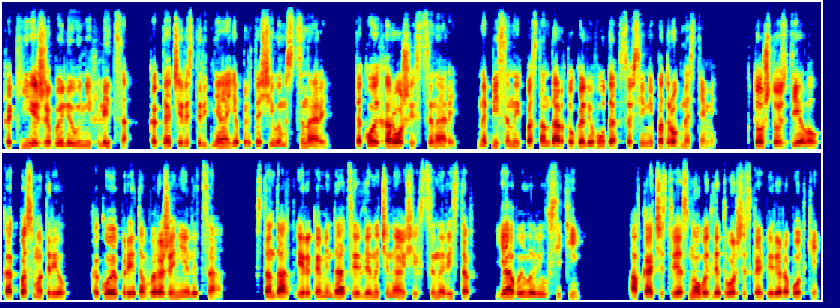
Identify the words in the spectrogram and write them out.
Какие же были у них лица, когда через три дня я притащил им сценарий. Такой хороший сценарий, написанный по стандарту Голливуда со всеми подробностями. Кто что сделал, как посмотрел, какое при этом выражение лица. Стандарт и рекомендации для начинающих сценаристов я выловил в сети а в качестве основы для творческой переработки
